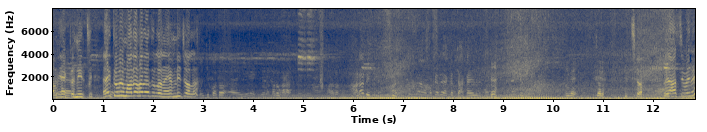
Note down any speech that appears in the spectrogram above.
আমি একটা নিচ্ছি। এই তুমি মাথা ফাথা তুলো না এমনি চলো। কত কত ভাড়া? ভাড়া বেশি না। ভাড়া আমাকে একটা ঠিক আছে চলো। চল। আসছি বুঝলি?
